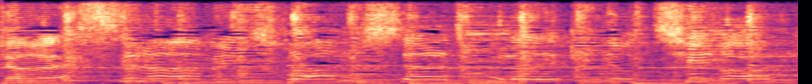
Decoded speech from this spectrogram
caresse et l'âme étoile, cette plaie qui nous tira.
